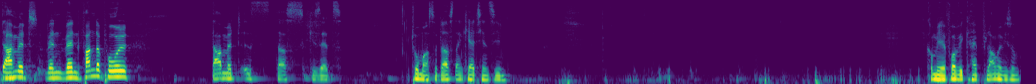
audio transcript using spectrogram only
Damit, wenn, wenn Van der Poel, damit ist das Gesetz. Thomas, du darfst ein Kärtchen ziehen. Ich komme mir hier vor wie Kai Pflaume, wie so ein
